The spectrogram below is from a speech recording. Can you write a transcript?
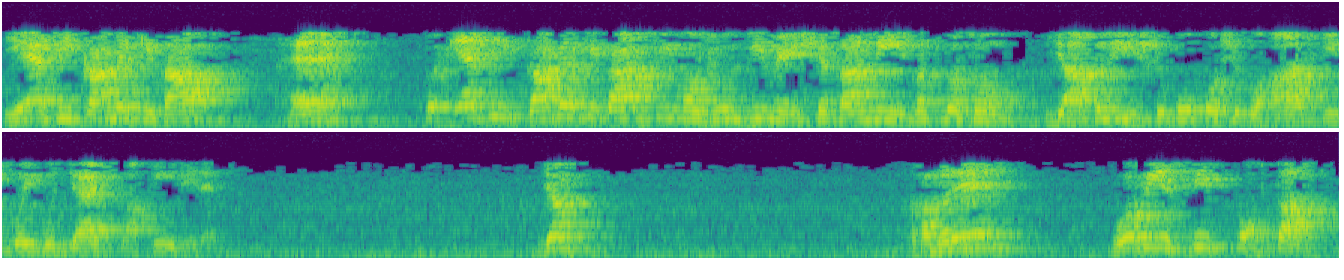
یہ ایسی کامل کتاب ہے۔ تو ایسی کامل کتاب کی موجودگی میں شیطانی وسوسوں یا عقلی شکوک و شبہات کی کوئی گنجائش باقی نہیں رہتی۔ جب خبریں، وہ بھی اس کی پختہ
